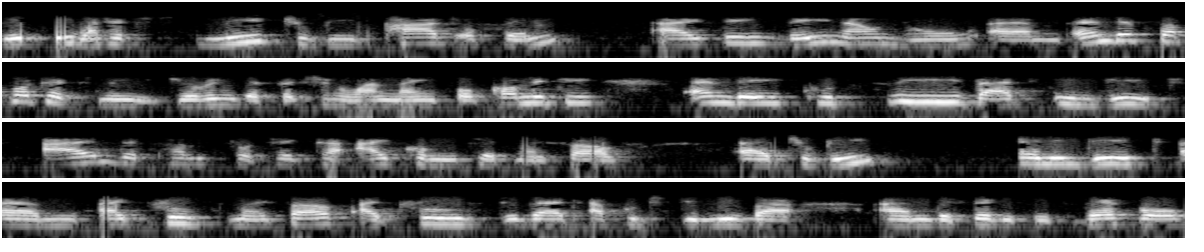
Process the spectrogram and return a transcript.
they wanted me to be part of them, I think they now know, um, and they've supported me during the Section 194 committee, and they could see that indeed I'm the public protector I committed myself uh, to be. And indeed, um, I proved myself, I proved that I could deliver um, the services. Therefore,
